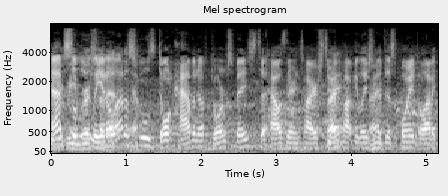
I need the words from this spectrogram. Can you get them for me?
Absolutely, and a lot of Yep. schools don't have enough dorm space to house their entire student Right, population right. at this point. A lot of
